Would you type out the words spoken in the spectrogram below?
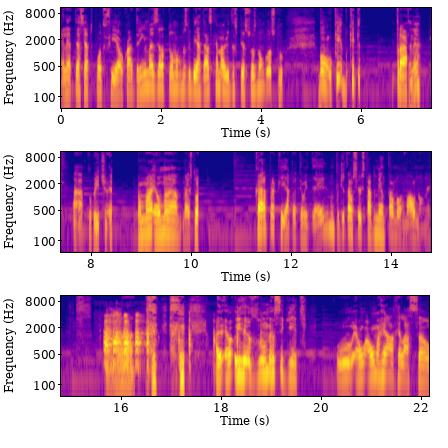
ela é até certo ponto fiel ao quadrinho, mas ela toma algumas liberdades que a maioria das pessoas não gostou. Bom, o que, do que, que trata, né? A, o Preacher? É uma, é uma, uma história. O cara, para criar, para ter uma ideia, ele não podia estar no seu estado mental normal, não, né? É. É, em resumo, é o seguinte: o, é um, há uma relação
